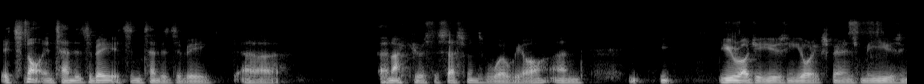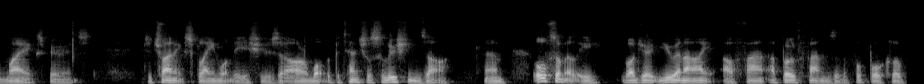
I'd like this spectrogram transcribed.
it's not intended to be. It's intended to be uh, an accurate assessment of where we are, and you, Rodger, using your experience, me using my experience, to try and explain what the issues are and what the potential solutions are. Um, ultimately, Rodger, you and I are, fan, are both fans of the football club.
